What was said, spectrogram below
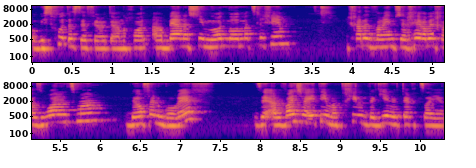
או בזכות הספר יותר נכון, הרבה אנשים מאוד מאוד מצליחים, אחד הדברים שהכי הרבה חזרו על עצמם באופן גורף, זה הלוואי שהייתי מתחיל בגיל יותר צעיר.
